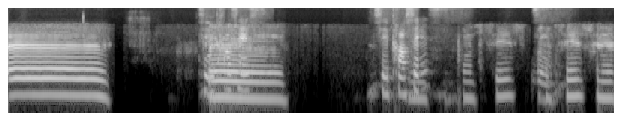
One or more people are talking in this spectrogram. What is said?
euh. C'est une princesse. euh, C'est princesse. Princesse, Z. princesse. euh,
